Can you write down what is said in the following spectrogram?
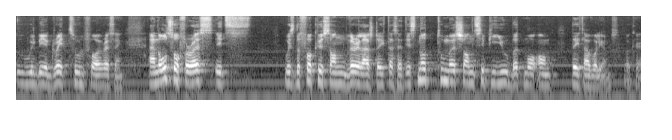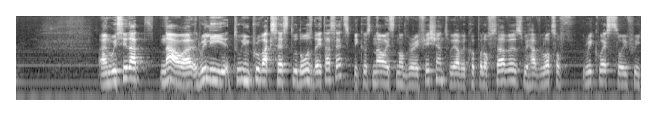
will be a great tool for everything. And also for us, it's with the focus on very large data set. It's not too much on CPU, but more on data volumes. Okay. And we see that now uh, really to improve access to those data sets because now it's not very efficient. We have a couple of servers, we have lots of requests. So if we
